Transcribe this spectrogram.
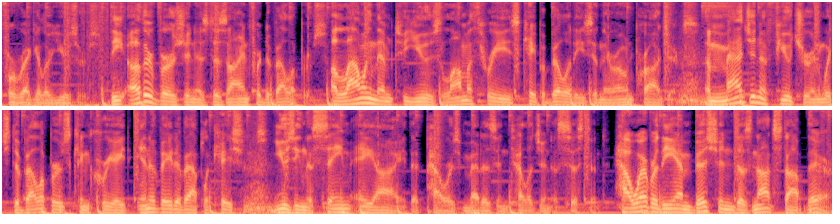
for regular users. The other version is designed for developers, allowing them to use Llama 3's capabilities in their own projects. Imagine a future in which developers can create innovative applications using the same AI that powers Meta's intelligent assistant. However, the ambition does not stop there.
